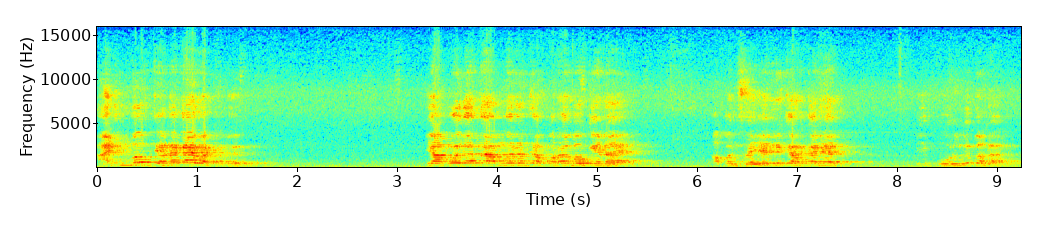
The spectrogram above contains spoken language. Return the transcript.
आणि मग त्यांना काय वाटलं? की आपण आता आमदारांचा पराभव केलाय. आपण सह्याद्री कारखान्यात ही बघा.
